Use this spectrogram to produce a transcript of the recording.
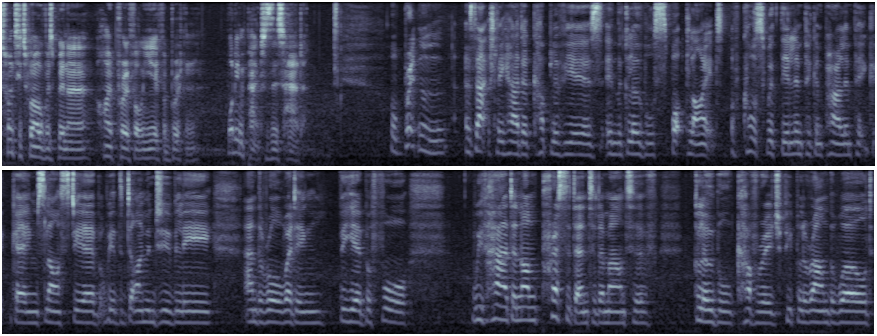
2012 has been a high profile year for Britain. What impact has this had? Well, Britain has actually had a couple of years in the global spotlight, of course, with the Olympic and Paralympic Games last year, but had the Diamond Jubilee and the Royal Wedding the year before. We've had an unprecedented amount of global coverage, people around the world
